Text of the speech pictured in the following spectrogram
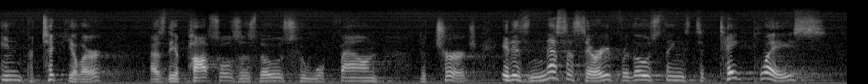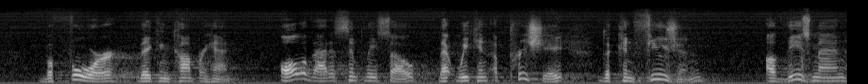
in particular, as the apostles, as those who will found the church, it is necessary for those things to take place before they can comprehend. All of that is simply so that we can appreciate the confusion of these men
